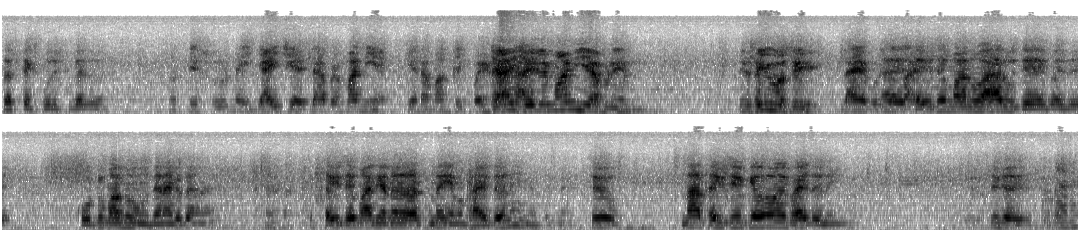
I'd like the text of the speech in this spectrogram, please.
પ્રત્યક્ષ પુરુષ પ્રત્યક્ષ પુરુષ નહીં જાય છે એટલે આપણે માનીએ કે એના માનસિક જાય છે એટલે માનીએ આપણે એમ. એ થયું હશે. લાયક હોય હા, તો એ થાય. થયું છે માનવું સારું છે. ખોટું માનવું તેના કરતા થયું છે માન્યાનો અર્થ નહીં એમાં ફાયદો નહીં ને. ના થયું છે એવું કહેવામાં ફાયદો નહીં. શું કહ્યું?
